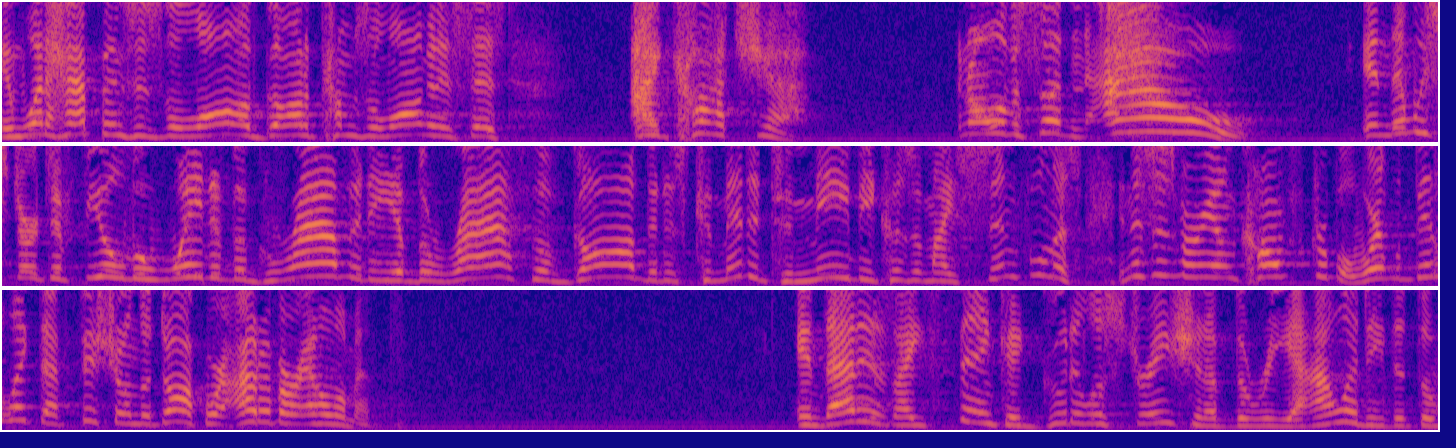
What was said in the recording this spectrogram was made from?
And what happens is the law of God comes along and it says, I caught you. And all of a sudden, ow! And then we start to feel the weight of the gravity of the wrath of God that is committed to me because of my sinfulness. And this is very uncomfortable. We're a bit like that fish on the dock. We're out of our element. And that is, I think, a good illustration of the reality that the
